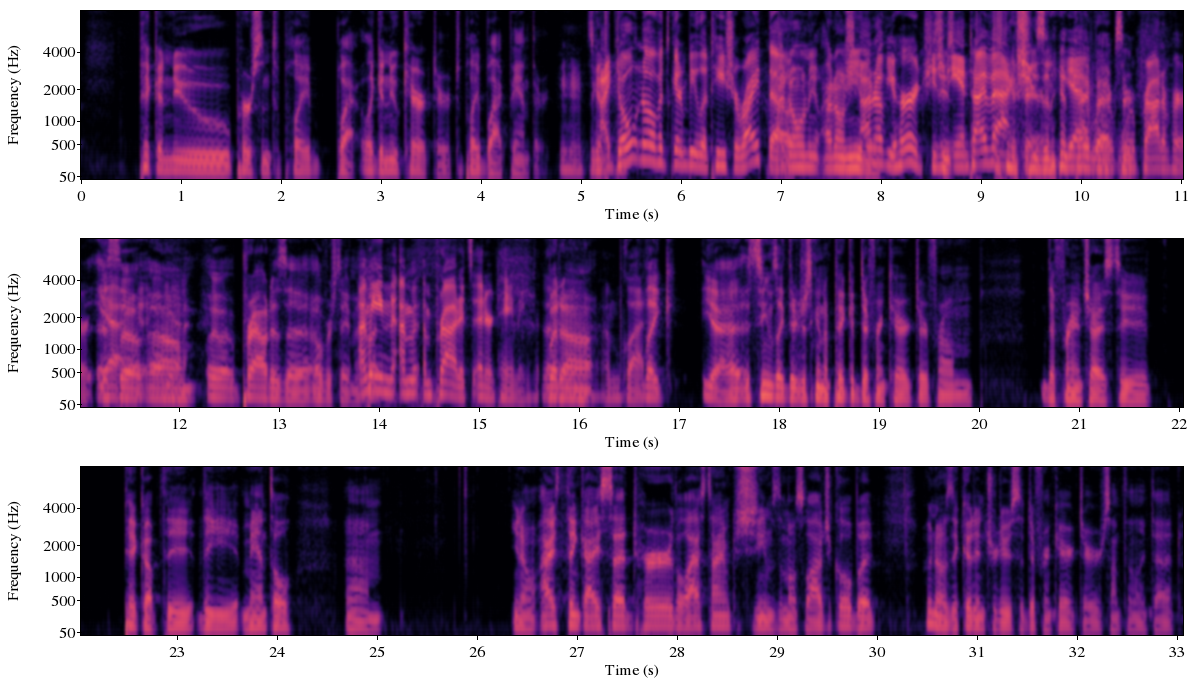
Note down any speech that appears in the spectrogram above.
pick a new person to play black, like a new character to play Black Panther. Gonna I don't know if it's going to be Letitia Wright though. I don't. I don't either. I don't know if you heard. She's, She's- an anti-vaxxer. she's an Yeah, we're- anti-vaxxer. we're, proud of her. Uh, Yeah. so good, yeah. um, uh, proud is a overstatement. I But, mean, I'm I'm proud. It's entertaining. but uh, I'm glad. Like, yeah, it seems like they're just gonna pick a different character from the franchise to pick up the the mantle. Um, you know, I think I said her the last time because she seems the most logical, but who knows? They could introduce a different character or something like that.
